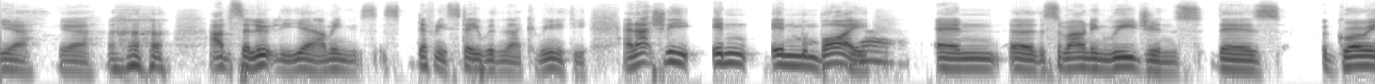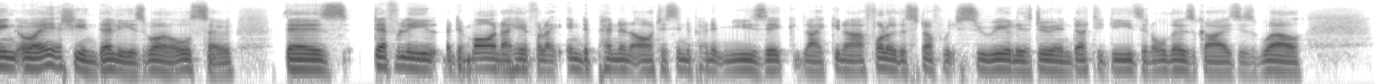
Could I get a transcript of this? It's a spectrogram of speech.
Yeah, yeah, absolutely. Yeah, I mean, s- definitely stay within that community. And actually, in in Mumbai yeah and uh, the surrounding regions, there's a growing, or actually in Delhi as well. Also, there's definitely a demand I hear for like independent artists, independent music. Like you know, I follow the stuff which Surreal is doing, Dirty Deeds, and all those guys as well.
